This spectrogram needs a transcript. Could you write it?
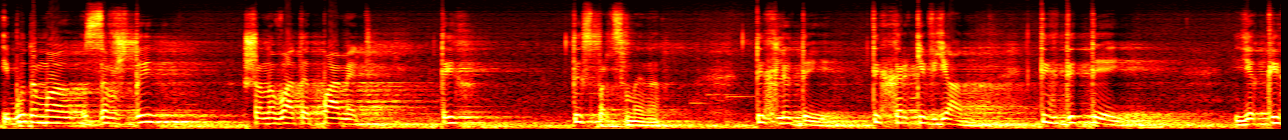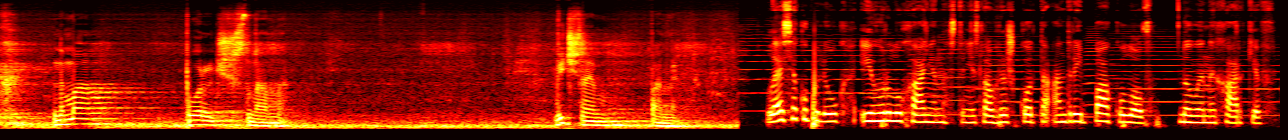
І будемо завжди шанувати пам'ять тих, тих спортсменів, тих людей, тих харків'ян, тих дітей, яких нема поруч з нами. Вічна пам'ять. Леся Копилюк, Ігор Луханін, Станіслав Гришко та Андрій Пакулов. Новини Харків.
